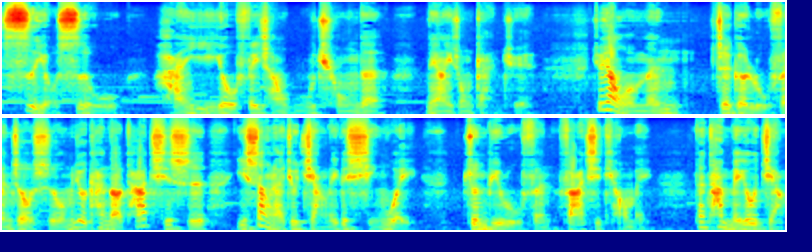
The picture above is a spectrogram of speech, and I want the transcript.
似有似无，含义又非常无穷的那样一种感觉，就像我们这个鲁坟咒诗，我们就看到他其实一上来就讲了一个行为，尊比鲁坟，发起调眉，但他没有讲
